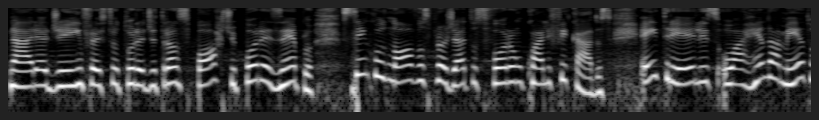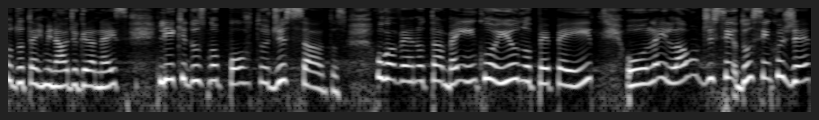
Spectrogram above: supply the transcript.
na área de infraestrutura de transporte, por exemplo, cinco novos projetos foram qualificados. Entre eles, o arrendamento do terminal de granéis líquidos no Porto de Santos. O governo também incluiu no PPI o leilão de, do 5G,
